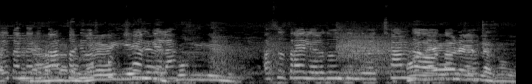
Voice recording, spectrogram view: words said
एकंदरीत आजचा दिवस खूप छान गेला. असंच राहिलेलं दोन तीन दिवस छान फोन गावात आयो नाही आमचं म्हटलं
